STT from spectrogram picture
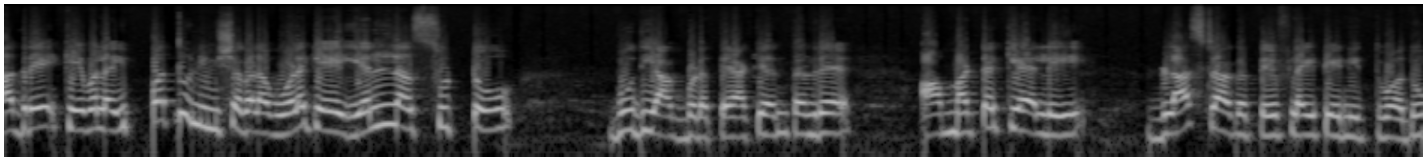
ಆದ್ರೆ ಕೇವಲ ಇಪ್ಪತ್ತು ನಿಮಿಷಗಳ ಒಳಗೆ ಎಲ್ಲ ಸುಟ್ಟು ಬೂದಿ ಆಗ್ಬಿಡುತ್ತೆ. ಯಾಕೆ ಅಂತಂದ್ರೆ ಆ ಮಟ್ಟಕ್ಕೆ ಅಲ್ಲಿ ಬ್ಲಾಸ್ಟ್ ಆಗುತ್ತೆ ಫ್ಲೈಟ್ ಏನಿತ್ತು ಅದು.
